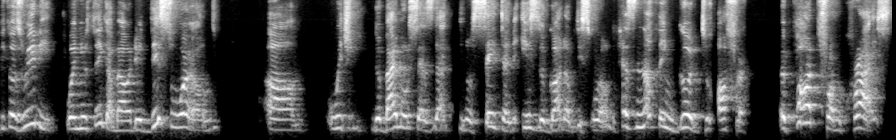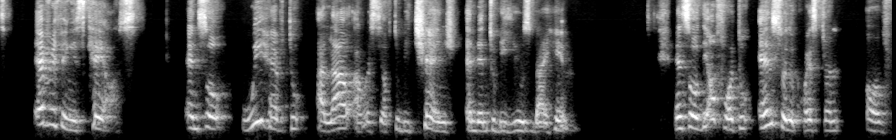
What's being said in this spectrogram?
Because really, when you think about it, this world um, which the Bible says that you know Satan is the god of this world, has nothing good to offer apart from Christ. Everything is chaos, and so we have to allow ourselves to be changed and then to be used by Him. And so, therefore, to answer the question of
